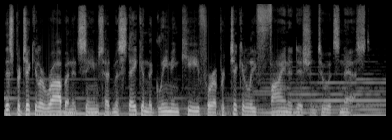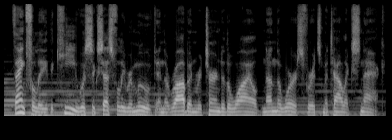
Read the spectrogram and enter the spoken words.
This particular robin, it seems, had mistaken the gleaming key for a particularly fine addition to its nest. Thankfully, the key was successfully removed and the robin returned to the wild, none the worse for its metallic snack.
